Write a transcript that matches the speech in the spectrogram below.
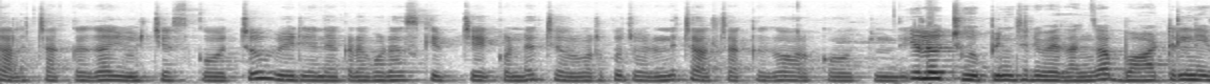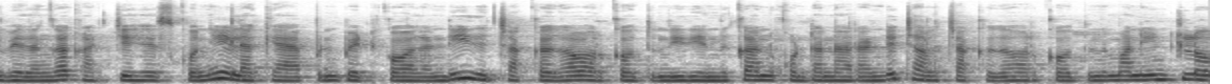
చాలా చక్కగా యూజ్ చేసుకోవచ్చు. వీడియోని ఎక్కడ కూడా స్కిప్ చేయకుండా చివరి వరకు చూడండి. చాలా చక్కగా వర్క్ అవుతుంది. ఇలా చూపించిన విధంగా బాటిల్ని ఈ విధంగా కట్ చేసేసుకొని ఇలా క్యాప్ని పెట్టుకోవాలండి. ఇది చక్కగా వర్క్ అవుతుంది. ఇది ఎందుకు అనుకుంటున్నారండి? చాలా చక్కగా వర్క్ అవుతుంది. మన ఇంట్లో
